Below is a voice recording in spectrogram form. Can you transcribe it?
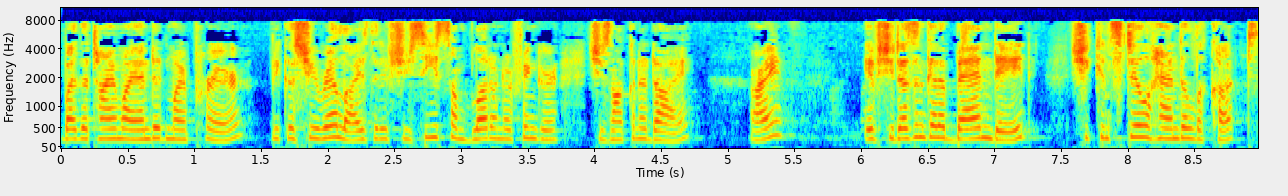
by the time I ended my prayer because she realized that if she sees some blood on her finger, she's not to die. Alright? If she doesn't get a band-aid, she can still handle the cut.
